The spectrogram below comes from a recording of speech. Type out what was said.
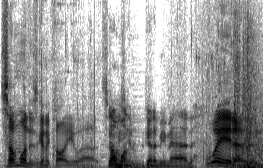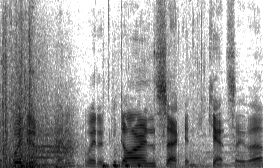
Someone is gonna call you out. Someone's gonna- gonna be mad. Wait a wait a minute. Wait a darn second. You can't say that.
